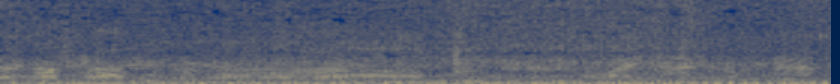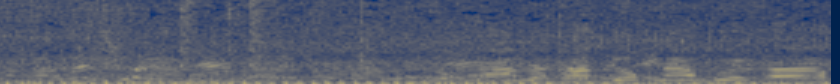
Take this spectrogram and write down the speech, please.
นะครับสาธุนะครับยกน้ำนะครับ ยกน้ำด้วยครับ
